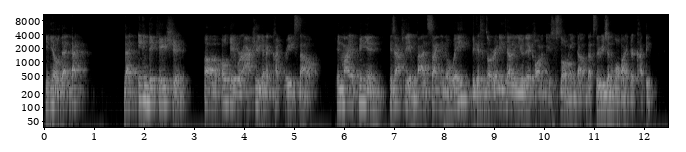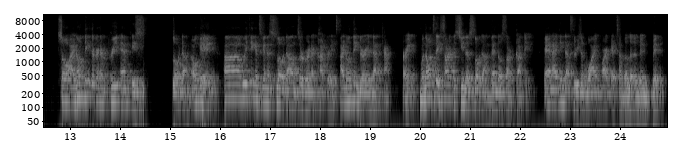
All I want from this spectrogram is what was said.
you know that that that indication of okay, we're actually going to cut rates now. In my opinion, is actually a bad sign in a way because it's already telling you the economy is slowing down. That's the reason why they're cutting. So I don't think they're going to preempt a slowdown. Okay, uh, we think it's going to slow down, so we're going to cut rates. I don't think they're in that camp right? When once they start to see the slowdown, then they'll start cutting. And I think that's the reason why markets have a little bit bit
